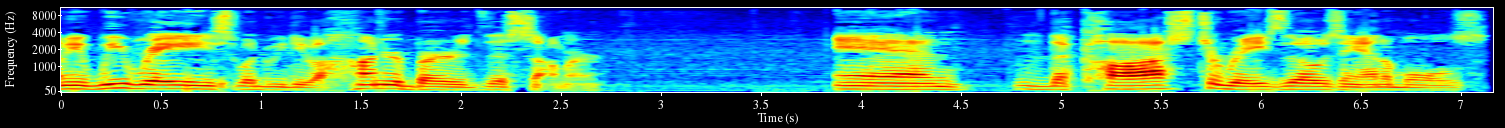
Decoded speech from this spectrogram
I mean, we raised what did we do? Hundred birds this summer. And the cost to raise those animals,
